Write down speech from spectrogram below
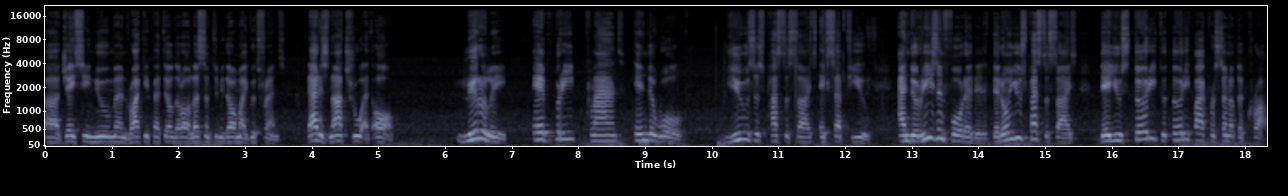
uh, J.C. Newman, Rocky Patel, they're all listen to me. They're all my good friends. That is not true at all. Literally, every plant in the world uses pesticides except you. And the reason for it is they don't use pesticides, they use 30 to 35% of the crop.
